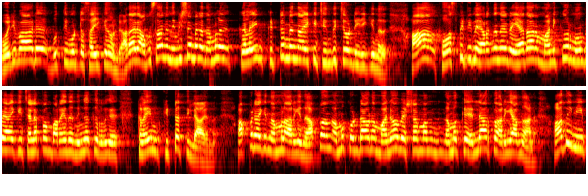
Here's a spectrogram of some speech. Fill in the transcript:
ഒരുപാട് ബുദ്ധിമുട്ട് സഹിക്കുന്നുണ്ട്. അതായത് അവസാന നിമിഷം വരെ നമ്മൾ ക്ലെയിം കിട്ടുമെന്നായിരിക്കും ചിന്തിച്ചുകൊണ്ടിരിക്കുന്നത്. ആ ഹോസ്പിറ്റലിൽ ഇറങ്ങുന്നതിന്റെ ഏതാനും മണിക്കൂർ മുമ്പേ ആയിരിക്കും ചിലപ്പം പറയുന്നത് നിങ്ങൾക്ക് ക്ലെയിം കിട്ടത്തില്ല എന്ന്. അപ്പോഴായിരിക്കും നമ്മൾ അറിയുന്നത്. അപ്പം നമുക്കുണ്ടാകുന്ന മനോവിഷമം നമുക്ക് എല്ലാവർക്കും അറിയാവുന്നതാണ്. അതിനി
